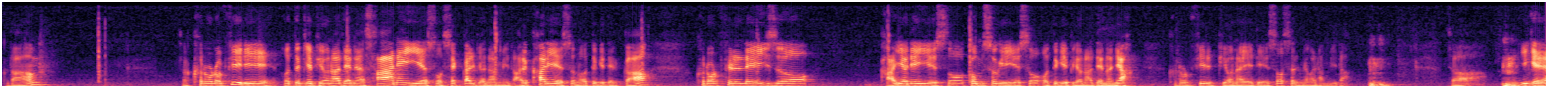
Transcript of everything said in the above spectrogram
그 다음 자, 클로로필이 어떻게 변화되냐 산에 의해서 색깔 변화입니다. 알카리에서는 어떻게 될까? chlorophyllase 가열에 의해서 금속에 의해서 어떻게 변화되느냐 크로필 변화에 대해서 설명을 합니다. 자, 이게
